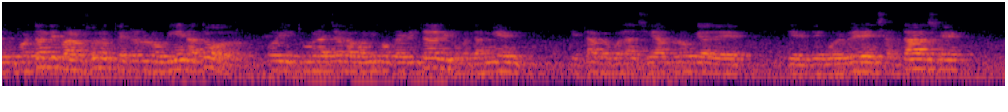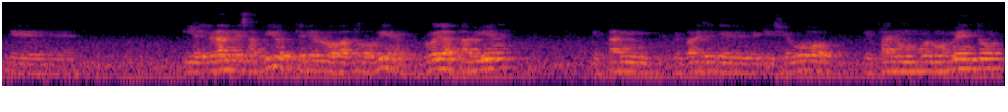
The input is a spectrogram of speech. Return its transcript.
Lo importante para nosotros es tenerlo bien a todos. Hoy tuve una charla con Nico Previtali porque también está con la ansiedad propia de, de- de volver a insertarse. Eh, y el gran desafío es tenerlos a todos bien. Rueda está bien, están, me parece que desde que llegó está en un buen momento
